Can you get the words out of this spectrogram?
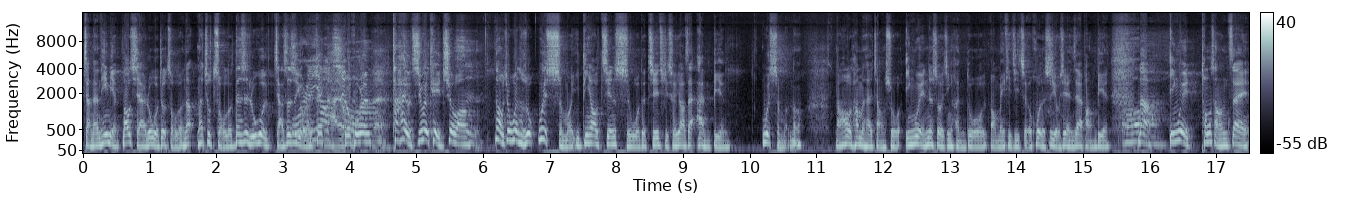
讲难听一点，捞起来如果就走了，那那就走了。但是如果假设是有人跟活人要救有活人，他还有机会可以救啊。那我就问他说，为什么一定要坚持我的阶梯车要在岸边？为什么呢？然后他们才讲说，因为那时候已经很多哦媒体记者或者是有些人在旁边。哦那因为通常在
